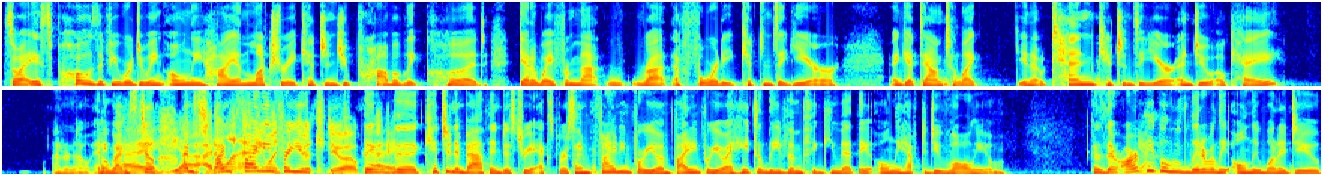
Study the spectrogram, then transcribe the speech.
So I suppose if you were doing only high-end luxury kitchens, you probably could get away from that rut of 40 kitchens a year and get down to like, you know, 10 kitchens a year and do okay. I don't know. Anyway, okay. I'm still yeah, I'm, I'm fighting for you. Okay. The, the kitchen and bath industry experts. I'm fighting for you. I'm fighting for you. I hate to leave them thinking that they only have to do volume. Because there are yeah. people who literally only want to do.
